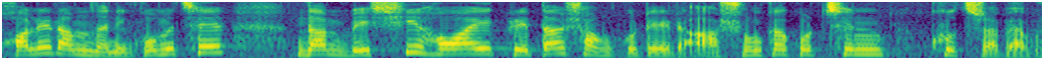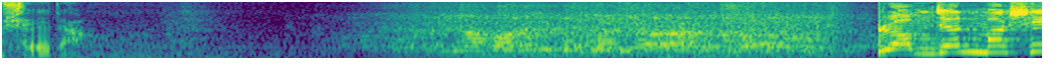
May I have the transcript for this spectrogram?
ফলের আমদানি কমেছে, দাম বেশি হওয়ায় ক্রেতা সংকটের আশঙ্কা করছেন খুচরা ব্যবসায়ীরা। রমজান মাসে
